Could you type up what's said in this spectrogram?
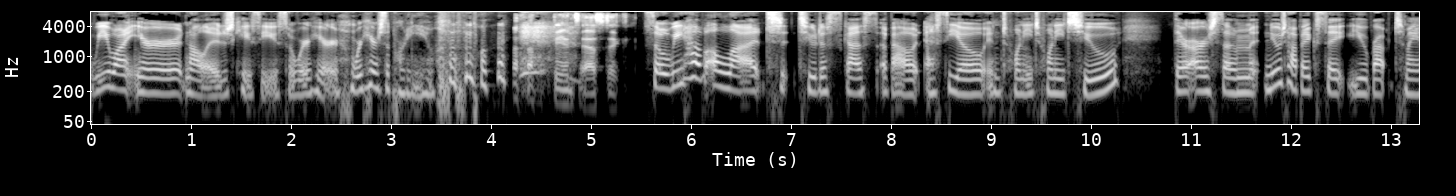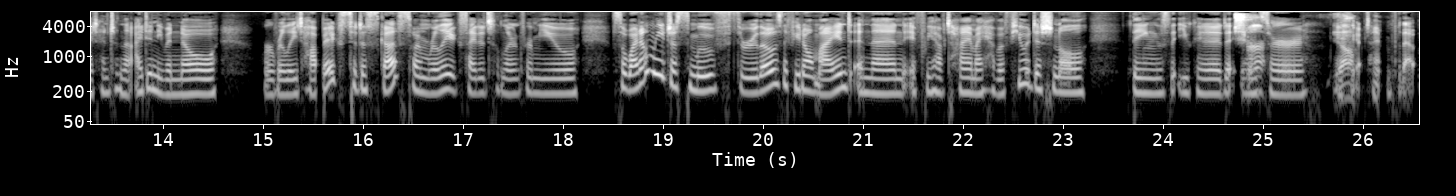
we want your knowledge, Casey. So we're here. We're here supporting you. Fantastic. So we have a lot to discuss about SEO in 2022. There are some new topics that you brought to my attention that I didn't even know were really topics to discuss. So I'm really excited to learn from you. So why don't we just move through those if you don't mind? And then if we have time, I have a few additional things that you could sure. answer yeah. if we have time for that.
